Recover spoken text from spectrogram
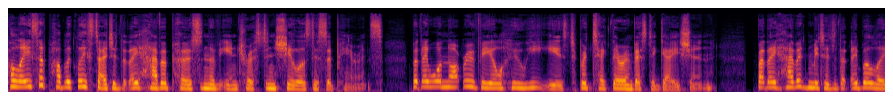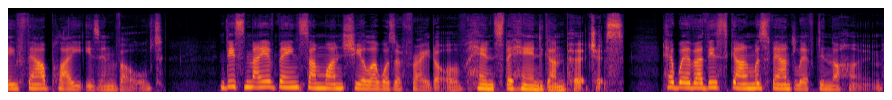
Police have publicly stated that they have a person of interest in Sheila's disappearance, but they will not reveal who he is to protect their investigation. But they have admitted that they believe foul play is involved. This may have been someone Sheila was afraid of, hence the handgun purchase. However, this gun was found left in the home.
